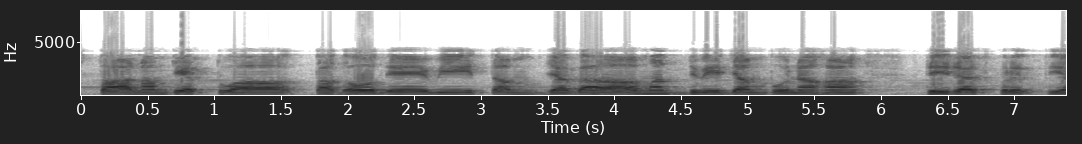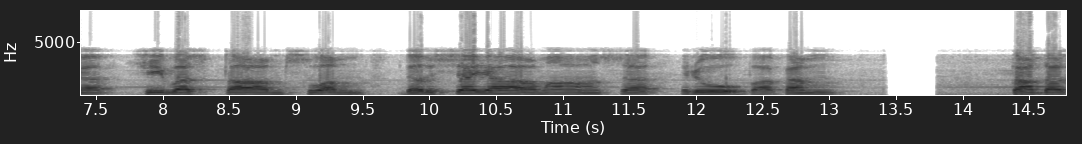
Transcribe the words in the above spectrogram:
स्थानं त्यक्त्वा तदो देवी तं जगामद्विजं पुनः तिरस्कृत्य शिवस्तां स्वं दर्शयामास रूपकम्। ततः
